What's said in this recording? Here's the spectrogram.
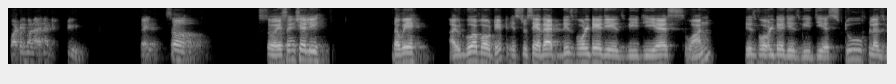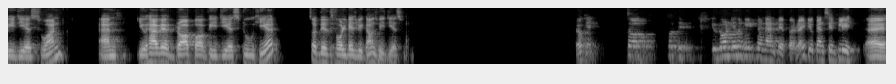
whatever I had to right? So, so essentially, the way I would go about it is to say that this voltage is VGS1, this voltage is VGS2 plus VGS1, and you have a drop of VGS2 here. So this voltage becomes VGS1. Okay, so, so you don't even need pen and paper, right? You can simply uh,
